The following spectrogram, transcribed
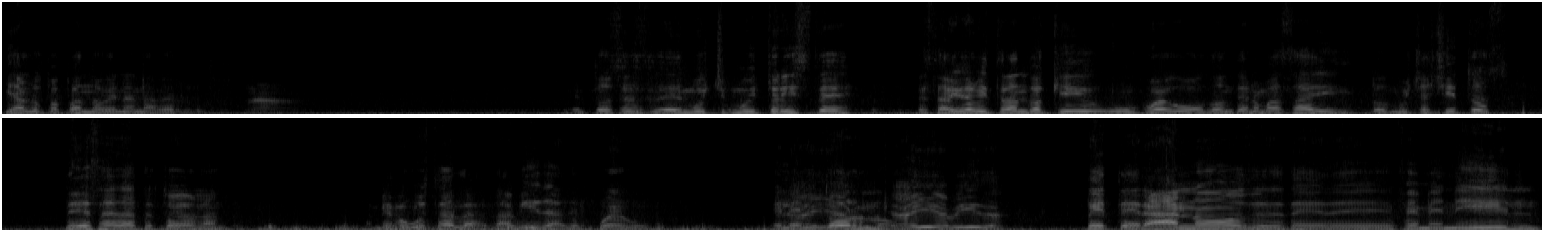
Ya los papás no vienen a verlos. No. Entonces es muy, muy triste estar yo arbitrando aquí un juego donde nomás hay los muchachitos. De esa edad te estoy hablando. A mí me gusta la, la vida del juego, el Que haya- entorno, Que haya vida. veteranos de, de- de femenil.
